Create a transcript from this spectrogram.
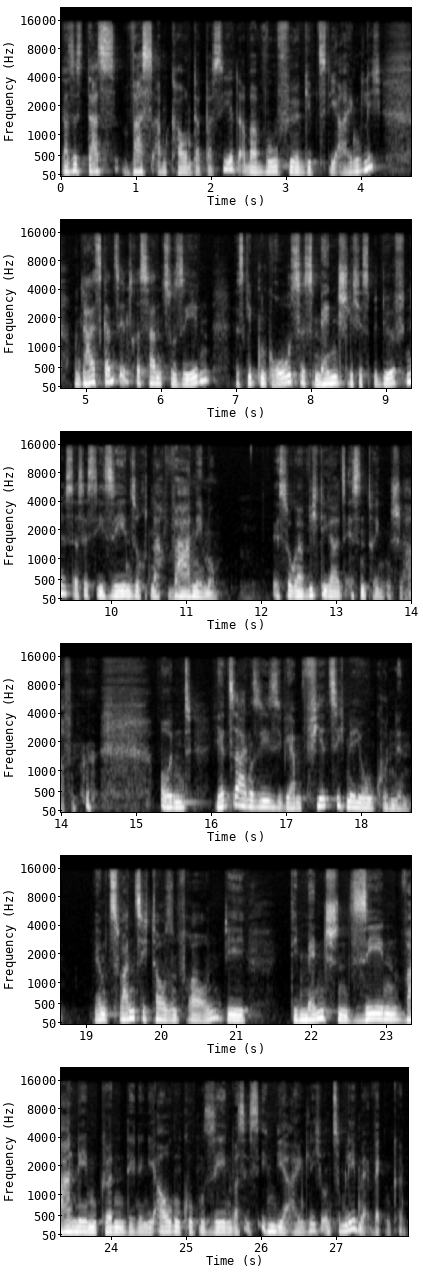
Das ist das, was am Counter passiert. Aber wofür gibt es die eigentlich? Und da ist ganz interessant zu sehen, es gibt ein großes menschliches Bedürfnis, das ist die Sehnsucht nach Wahrnehmung. Ist sogar wichtiger als Essen, Trinken, Schlafen. Und jetzt sagen sie, wir haben 40 Millionen Kundinnen. Wir haben 20.000 Frauen, die die Menschen sehen, wahrnehmen können, denen in die Augen gucken, sehen, was ist in dir eigentlich und zum Leben erwecken können.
